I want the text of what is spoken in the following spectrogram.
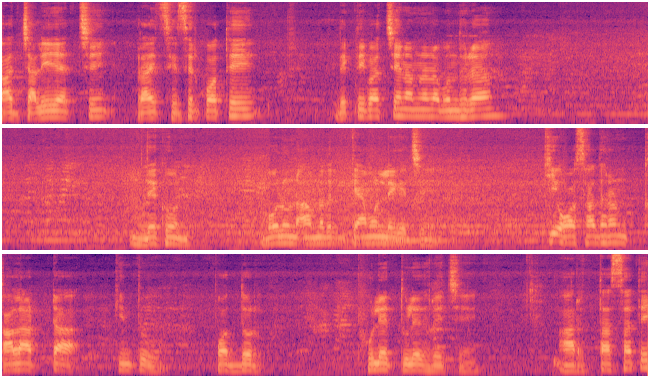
কাজ চালিয়ে যাচ্ছে প্রায় শেষের পথে। দেখতেই পাচ্ছেন আপনারা বন্ধুরা? দেখুন, বলুন আপনাদের কেমন লেগেছে। কি অসাধারণ কালারটা কিন্তু পদ্মর ফুলে তুলে ধরেছে। আর তার সাথে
